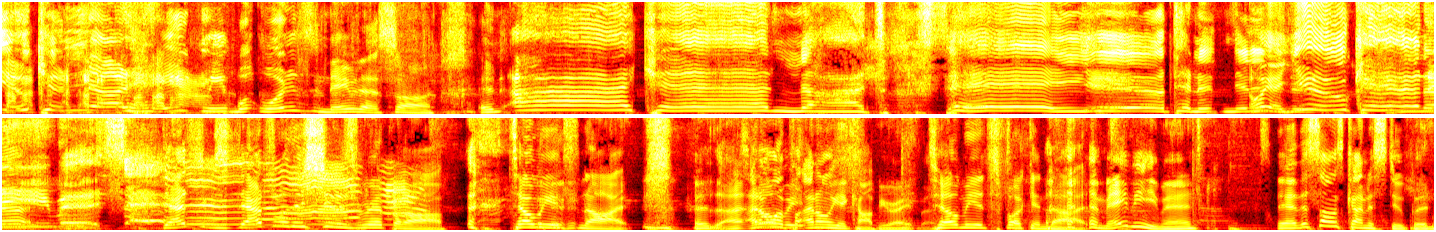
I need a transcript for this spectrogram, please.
You cannot hate me. What, what is the name of that song? And I cannot say you. Oh yeah, you can't even say. That's that's what this shit is ripping off. Tell me it's not. I, I don't want. I don't get copyright. But. Tell me it's fucking not. Maybe, man. Yeah, this song's kind of stupid.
